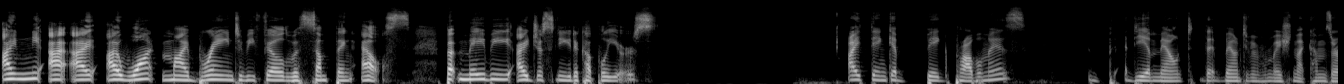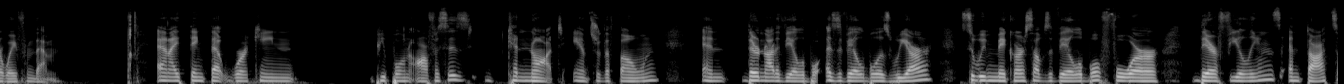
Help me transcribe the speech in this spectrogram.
I need, I, I, I want my brain to be filled with something else, but maybe I just need a couple years. I think a big problem is the amount the amount of information that comes our way from them. And I think that working people in offices cannot answer the phone and they're not available as available as we are. So we make ourselves available for their feelings and thoughts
